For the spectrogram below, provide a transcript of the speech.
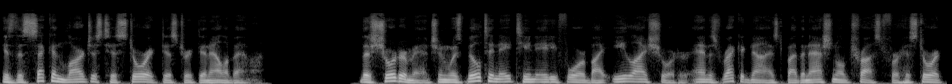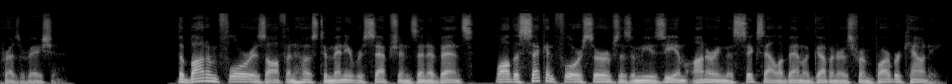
is the second largest historic district in Alabama. The Shorter Mansion was built in 1884 by Eli Shorter and is recognized by the National Trust for Historic Preservation. The bottom floor is often host to many receptions and events, while the second floor serves as a museum honoring the six Alabama governors from Barbour County,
